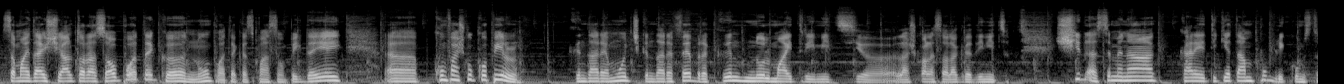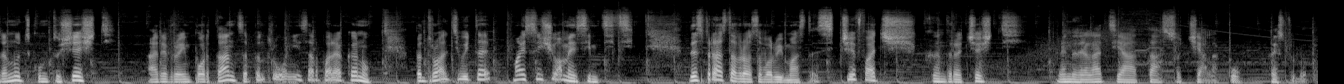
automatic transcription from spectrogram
să mai dai și altora sau poate că nu, poate că îți pasă un pic de ei. Uh, Cum faci cu copilul? Când are muci, când are febră, când nu-l mai trimiți uh, la școală sau la grădiniță. Și de asemenea, care e eticheta în public, cum strănuți, cum tușești, are vreo importanță? Pentru unii s-ar părea că nu. Pentru alții, uite, mai sunt și oameni simțiți. Despre asta vreau să vorbim astăzi. Ce faci când răcești în relația ta socială cu restul lumii?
